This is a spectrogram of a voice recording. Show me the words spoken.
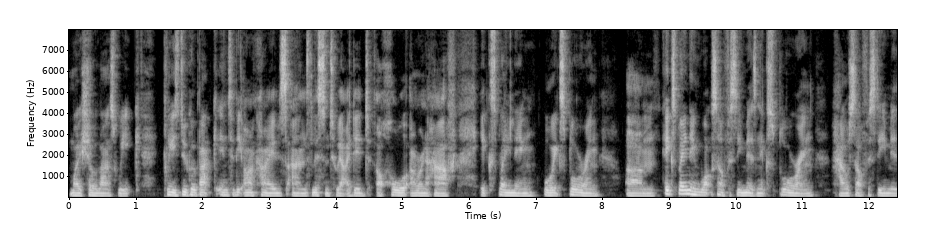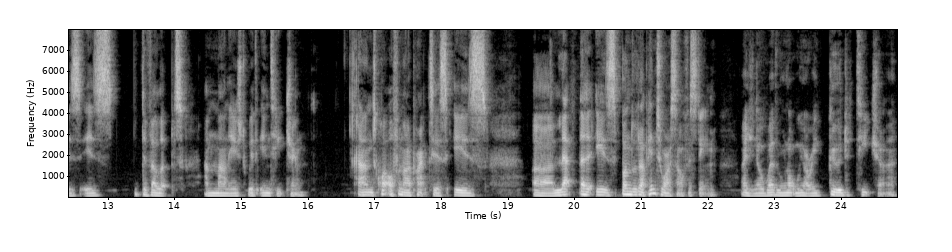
my show last week, please do go back into the archives and listen to it. I did a whole hour and a half explaining or exploring. Um, explaining what self-esteem is and exploring how self-esteem is is developed and managed within teaching and quite often our practice is uh, let, uh, is bundled up into our self-esteem and you know whether or not we are a good teacher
